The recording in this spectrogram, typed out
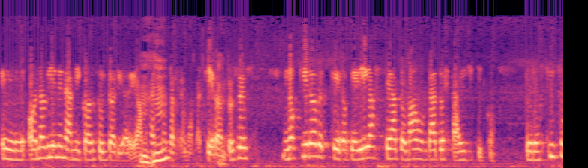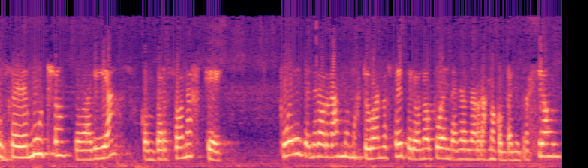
Eh, o no vienen a mi consultorio, digamos, a eso es lo que me refiero. Entonces, no quiero que lo que digas sea tomado un dato estadístico, pero sí sucede mucho todavía con personas que pueden tener orgasmo masturbándose, pero no pueden tener un orgasmo con penetración,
